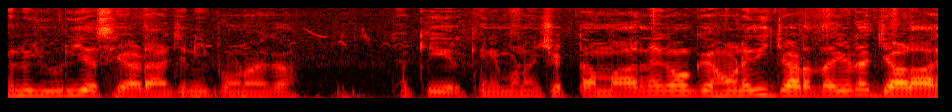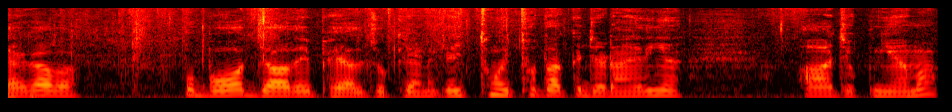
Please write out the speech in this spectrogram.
ਇਹਨੂੰ ਯੂਰੀਆ ਸਿਆੜਾਂ 'ਚ ਨਹੀਂ ਪਾਉਣਾਗਾ ਜਾਂ ਕੇਰ ਕੇ ਨਹੀਂ ਪਾਉਣਾ, ਛੱਟਾ ਮਾਰਨਾ ਕਿਉਂਕਿ ਹੁਣ ਇਹਦੀ ਜੜ ਦਾ ਜਿਹੜਾ ਜਾਲਾ ਹੈਗਾ ਵਾ, ਉਹ ਬਹੁਤ ਜ਼ਿਆਦਾ ਫੈਲ ਚੁੱਕਿਆ ਨੇ ਕਿ ਇੱਥੋਂ ਇੱਥੋਂ ਤੱਕ ਜੜਾਂ ਇਹਦੀਆਂ ਆ ਚੁੱਕੀਆਂ ਵਾ।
